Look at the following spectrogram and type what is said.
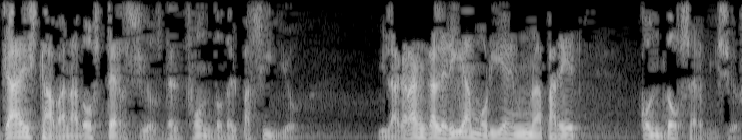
Ya estaban a dos tercios del fondo del pasillo, y la gran galería moría en una pared con dos servicios.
